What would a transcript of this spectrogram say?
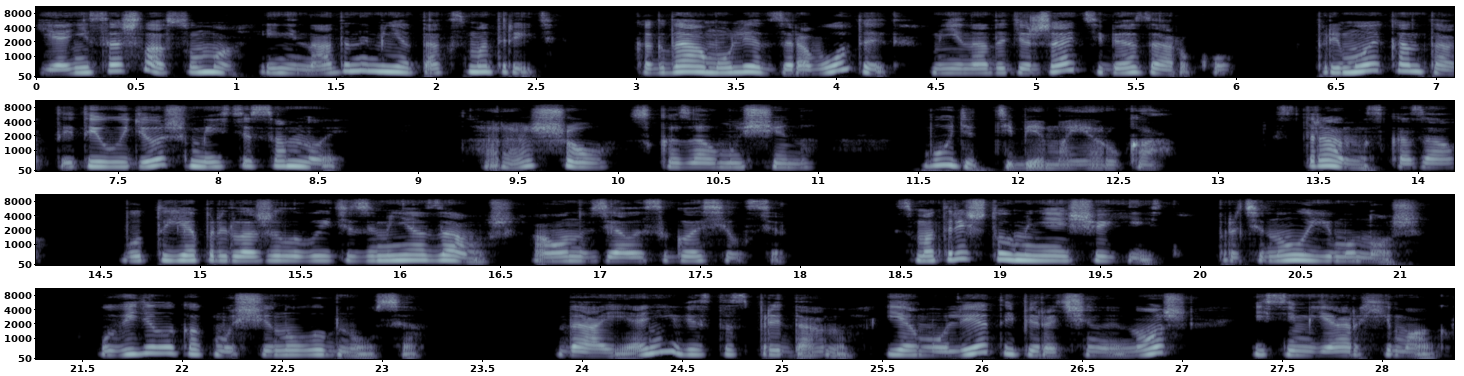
я не сошла с ума, и не надо на меня так смотреть. Когда амулет заработает, мне надо держать тебя за руку. Прямой контакт, и ты уйдешь вместе со мной. Хорошо, сказал мужчина. Будет тебе моя рука. Странно, сказал. Будто я предложила выйти за меня замуж, а он взял и согласился. Смотри, что у меня еще есть. Протянула ему нож. Увидела, как мужчина улыбнулся. Да, я невеста с приданым. И амулет, и перочинный нож, и семья архимагов.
